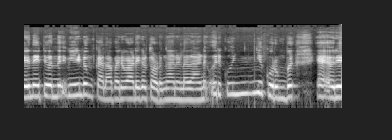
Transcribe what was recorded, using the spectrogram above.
എഴുന്നേറ്റ് വന്ന് വീണ്ടും കലാപരിപാടികൾ തുടങ്ങാനുള്ളതാണ്. ഒരു കുഞ്ഞു കുറുമ്പ് ഒരു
